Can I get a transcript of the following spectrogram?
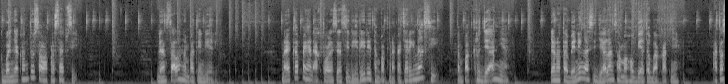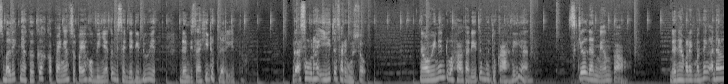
kebanyakan tuh salah persepsi dan salah nempatin diri. Mereka pengen aktualisasi diri di tempat mereka cari nasi, tempat kerjaannya, yang notabene nggak sejalan sama hobi atau bakatnya. Atau sebaliknya, kekeh kepengen supaya hobinya itu bisa jadi duit dan bisa hidup dari itu. Nggak semudah itu Ferguso. Ngawinin dua hal tadi itu butuh keahlian, skill dan mental. Dan yang paling penting adalah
